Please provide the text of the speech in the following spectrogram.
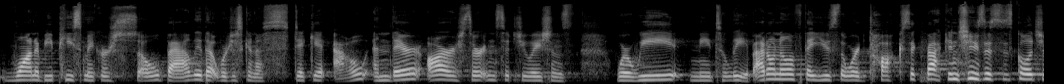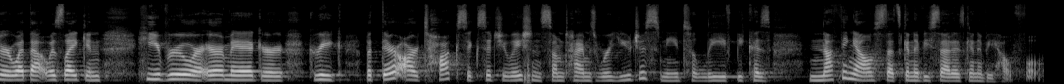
want to be peacemakers so badly that we're just going to stick it out. And there are certain situations where we need to leave. I don't know if they use the word toxic back in Jesus' culture, what that was like in Hebrew or Aramaic or Greek, but there are toxic situations sometimes where you just need to leave because nothing else that's going to be said is going to be helpful.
